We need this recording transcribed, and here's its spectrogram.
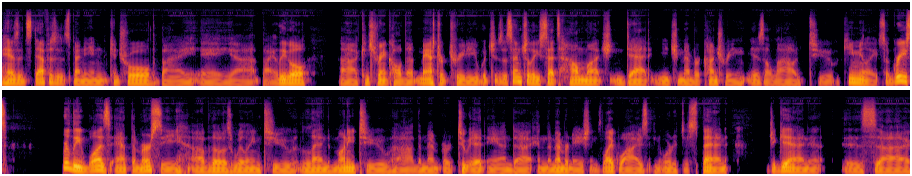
has its deficit spending controlled by a uh, by a legal uh, constraint called the Maastricht Treaty, which is essentially sets how much debt each member country is allowed to accumulate. So Greece really was at the mercy of those willing to lend money to uh, the member to it and uh, and the member nations likewise in order to spend, which again is uh,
